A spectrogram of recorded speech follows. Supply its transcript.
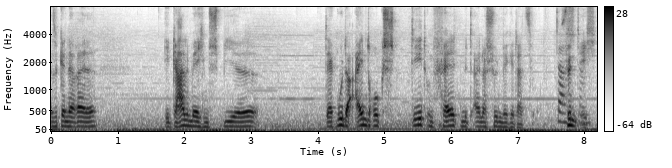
Also generell, egal in welchem Spiel, der gute Eindruck steht und fällt mit einer schönen Vegetation. Das Finde ich.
